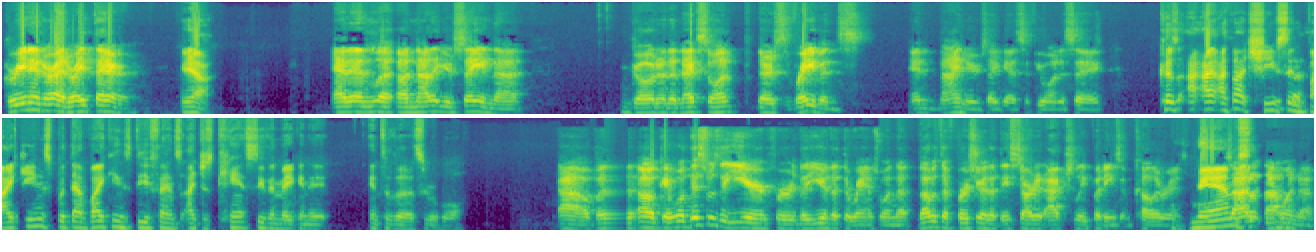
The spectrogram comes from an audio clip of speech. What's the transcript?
green and red right there. Yeah. And then look, uh, now that you're saying that, go to the next one. There's Ravens and Niners, I guess, if you want to say. Because I, I I thought Chiefs and Vikings, but that Vikings defense, I just can't see them making it into the Super Bowl. Oh, but okay. Well, this was the year for the year that the Rams won. That that was the first year that they started actually putting some color in. Rams, So I don't that one no.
